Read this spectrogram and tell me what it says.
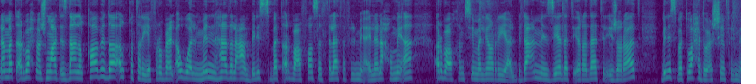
نمت أرباح مجموعة إزدان القابضة القطرية في الربع الأول من هذا العام بنسبة 4.3% إلى نحو 154 مليون ريال بدعم من زيادة إيرادات الإيجارات بنسبة 21%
